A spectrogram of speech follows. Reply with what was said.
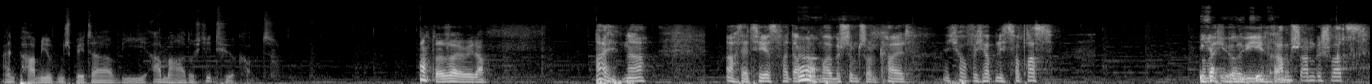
ein paar Minuten später, wie Amar durch die Tür kommt. Ach, da ist er ja wieder. Hi, na? Ach, der Tee ist verdammt Ah. nochmal bestimmt schon kalt. Ich hoffe, ich habe nichts verpasst. Ich Hab habe ich irgendwie Ramsch angeschwatzt?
